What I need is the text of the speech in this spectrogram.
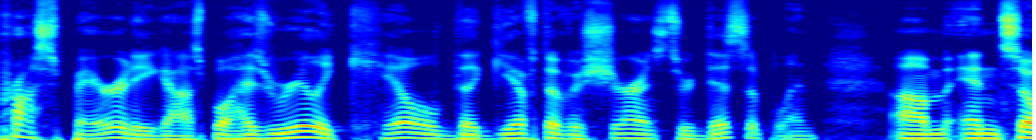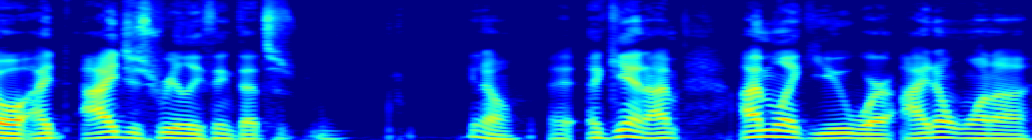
prosperity gospel has really killed the gift of assurance through discipline. Um, and so I I just really think that's you know, again, I'm I'm like you where I don't want to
